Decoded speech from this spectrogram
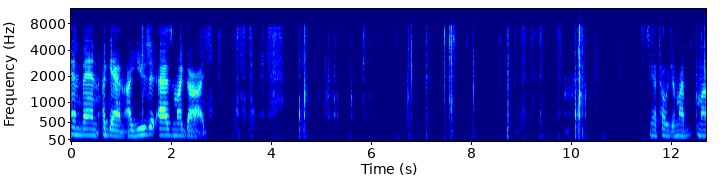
and then again I use it as my guide. See, I told you my my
